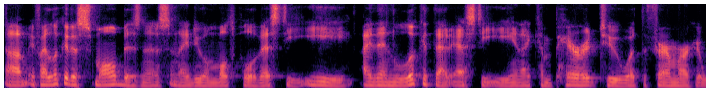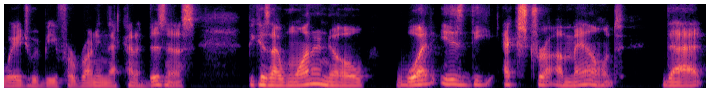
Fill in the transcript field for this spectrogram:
um, if I look at a small business and I do a multiple of SDE, I then look at that SDE and I compare it to what the fair market wage would be for running that kind of business because I want to know what is the extra amount that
